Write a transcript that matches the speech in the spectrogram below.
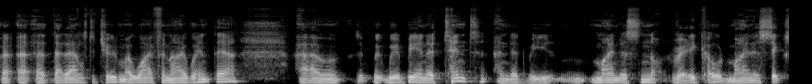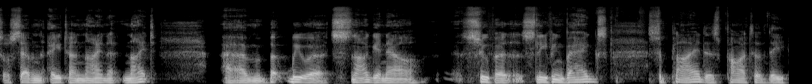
at that altitude. My wife and I went there. Um, we'd be in a tent and it'd be minus, not very cold, minus six or seven, eight or nine at night. Um, but we were snug in our super sleeping bags supplied as part of the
